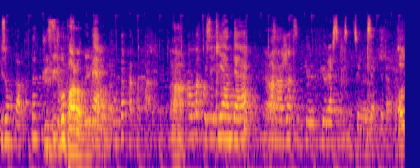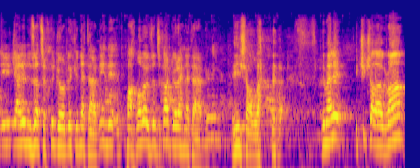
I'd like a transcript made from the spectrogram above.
biz onu qabıqda Güzgü kimi parıldayır. Bəli, onda parpapar. Aha. Allah qoysa yeyəndə baxacaqsınız, gör, görərsiniz necə ləzzətli dadır. O deyir, gəlin üzə çıxdı, gördü ki, nə tərdi. İndi paxlava üzə çıxar, görək nə tərdi. Görək nə İnşallah. Deməli, 2 kiloqram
